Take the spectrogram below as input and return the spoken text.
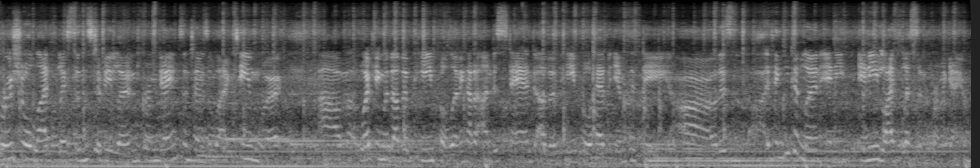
crucial life lessons to be learned from games in terms of like teamwork, working with other people, learning how to understand other people, have empathy. Uh, I think you can learn any any life lesson from a game.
